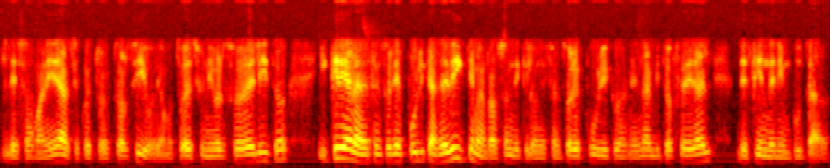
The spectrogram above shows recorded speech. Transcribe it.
lesa humanidad, secuestro extorsivo, digamos, todo ese universo de delitos, y crea las defensorías públicas de víctimas en razón de que los defensores públicos en el ámbito federal defienden imputados.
